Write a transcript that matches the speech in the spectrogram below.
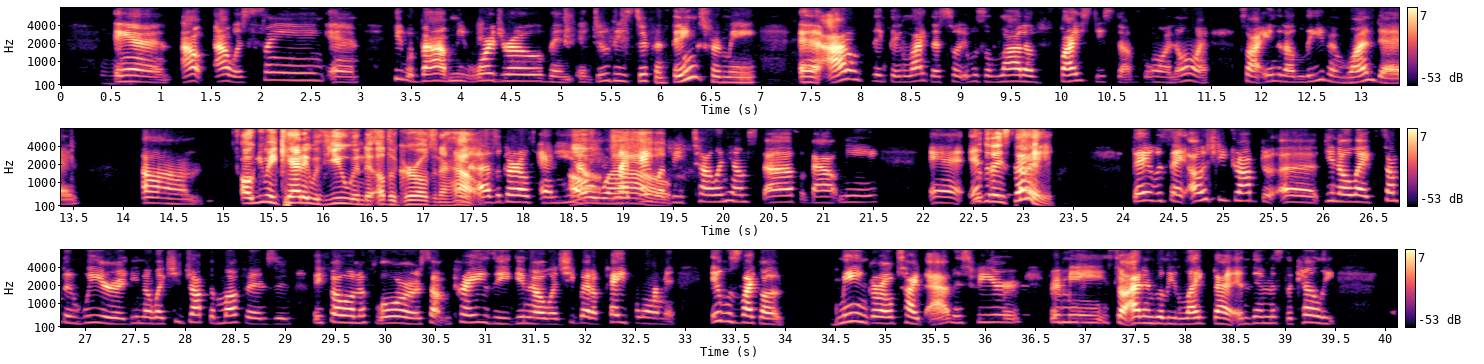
And I I would sing and he would buy me wardrobe and, and do these different things for me. And I don't think they liked that. So it was a lot of feisty stuff going on. So I ended up leaving one day. Um Oh, you mean catty with you and the other girls in the house? the other girls and him. Oh, wow. Like they would be telling him stuff about me. And what did they say? They would say, "Oh, she dropped uh, you know, like something weird, you know, like she dropped the muffins and they fell on the floor or something crazy, you know, and she better pay for them." And it was like a mean girl type atmosphere for me, so I didn't really like that. And then Mr. Kelly,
